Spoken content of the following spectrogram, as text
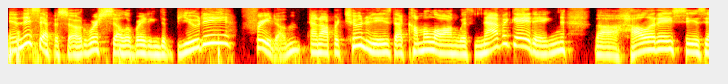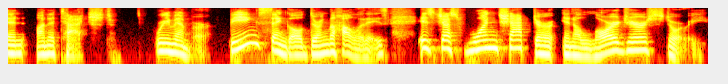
In this episode, we're celebrating the beauty, freedom, and opportunities that come along with navigating the holiday season unattached. Remember, being single during the holidays is just one chapter in a larger story.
